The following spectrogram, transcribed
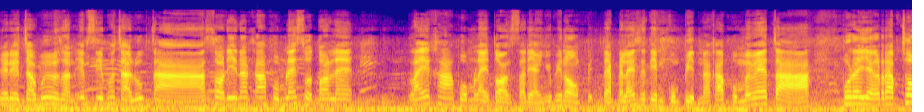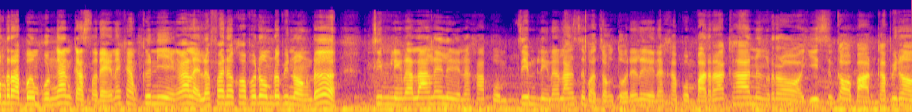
ย่าเด็ดจับมือสัน FC พ่อจ่าลูกจ๋าสวัสดีนะครับผมไลฟ์สดตอนแรกไลฟ์ค่ะผมไลฟ์ตอนแสดงอยู่พี่น้อง แต่เป็นไลฟ์สตรีมกลุ่มปิดนะครับผมแม่แม่จ๋าผู้ใดอยากรับชมรับเบิ่งผลงานการแสดงในแคมป์ขึ้นนี่งานไหลและไฟนครพนมด้อพี่น้องเด้อจิ้มลิงก์ด้านล่างได้เลยนะครับผมจิ้มลิงก์ด้านล่างซื้อบัตรจองตั๋วได้เลยนะครับผมบัตรราคา1รอ29บาทครับพี่น้อง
